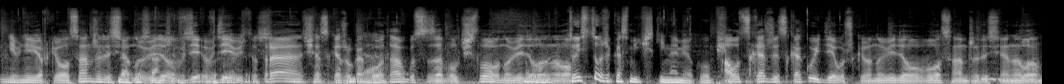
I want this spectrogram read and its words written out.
Не в Нью-Йорке, а в Лос-Анджелесе. Да, он увидел в, де- в 9 Лос-Анджелесе. утра. Сейчас скажу, Да. какого-то августа, забыл число, он увидел Вот. НЛО. То есть тоже космический намек, в общем. А вот скажи, с какой девушкой он увидел в Лос-Анджелесе НЛО?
